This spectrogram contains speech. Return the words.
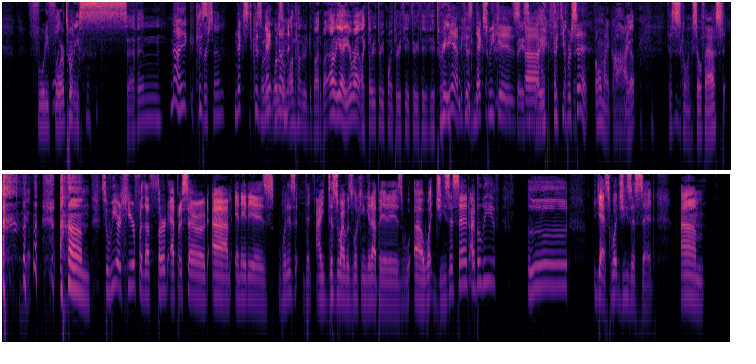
forty there. four. Like 27 no, because percent. next because What, ne- what is no, a ne- 100 divided by? Oh yeah, you're right. Like 33.33333. yeah because next week is Basically. fifty percent. Oh my god, Yep. This is going so fast. Yep. um, so we are here for the third episode, um, and it is what is it that I this is why I was looking it up. It is uh, what Jesus said, I believe. Uh, yes, what Jesus said, um,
